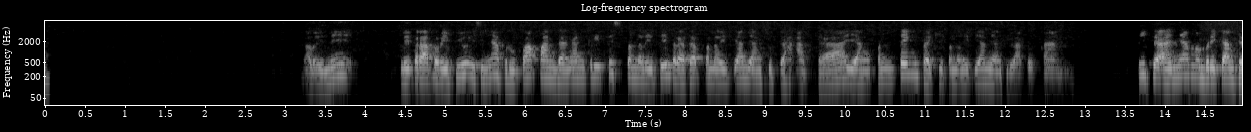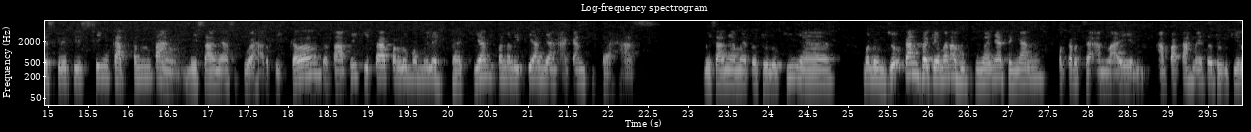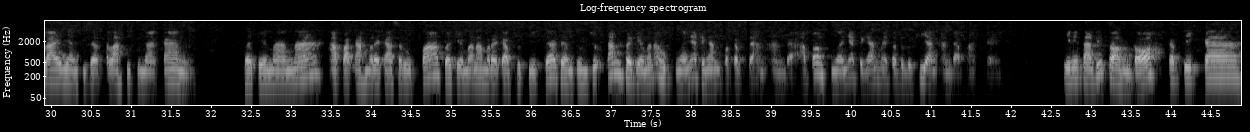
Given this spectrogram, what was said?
Kalau ini literatur review isinya berupa pandangan kritis peneliti terhadap penelitian yang sudah ada, yang penting bagi penelitian yang dilakukan tidak hanya memberikan deskripsi singkat tentang misalnya sebuah artikel, tetapi kita perlu memilih bagian penelitian yang akan dibahas. Misalnya metodologinya, menunjukkan bagaimana hubungannya dengan pekerjaan lain. Apakah metodologi lain yang bisa telah digunakan? Bagaimana, apakah mereka serupa, bagaimana mereka berbeda, dan tunjukkan bagaimana hubungannya dengan pekerjaan Anda. Apa hubungannya dengan metodologi yang Anda pakai. Ini tadi contoh ketika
